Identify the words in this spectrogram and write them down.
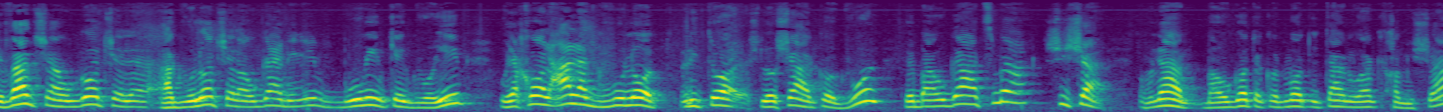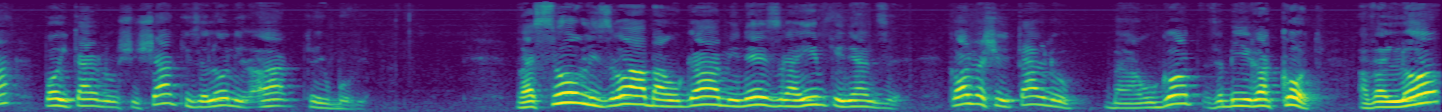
כיוון שהגבולות של העוגה נראים ברורים כגבוהים, הוא יכול על הגבולות לטוע שלושה על כל גבול, ובעוגה עצמה שישה. אמנם בעוגות הקודמות איתרנו רק חמישה, פה איתרנו שישה, כי זה לא נראה כערבוביה. ואסור לזרוע בעוגה מיני זרעים כעניין זה. כל מה שאיתרנו בערוגות זה בירקות, אבל לא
